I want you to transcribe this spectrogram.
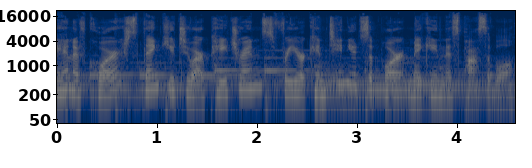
And of course, thank you to our patrons for your continued support making this possible.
